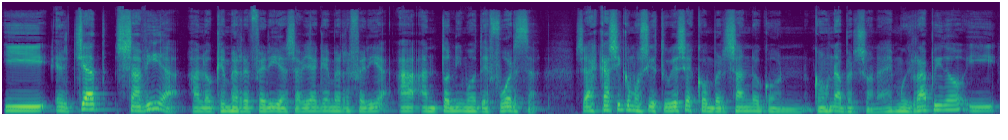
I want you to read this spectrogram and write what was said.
y el chat sabía a lo que me refería, sabía que me refería a antónimos de fuerza. O sea, es casi como si estuvieses conversando con, una persona. Es muy rápido y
